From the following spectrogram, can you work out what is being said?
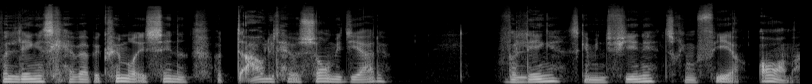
Hvor længe skal jeg være bekymret i sindet og dagligt have sorg i mit hjerte? Hvor længe skal min fjende triumfere over mig?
